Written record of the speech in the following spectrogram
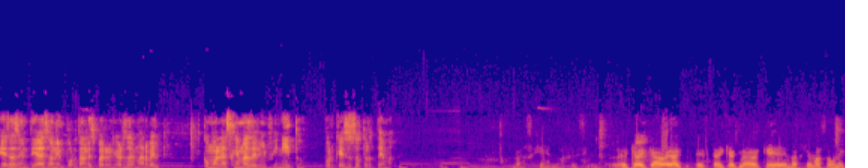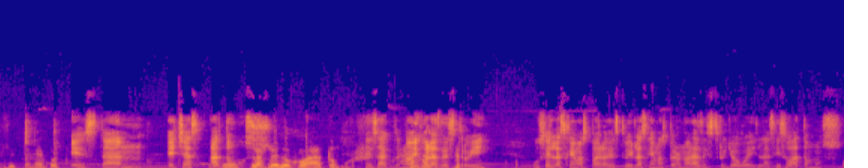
esas entidades son importantes para el universo de Marvel, como las gemas del infinito, porque eso es otro tema. Las gemas, es cierto. Es que hay que, hay, este, hay que aclarar que las gemas aún existen, ¿eh? Porque Están hechas eh, átomos. las redujo a átomos. Exacto, no dijo las destruí. Usé las gemas para destruir las gemas, pero no las destruyó, güey, las hizo átomos.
